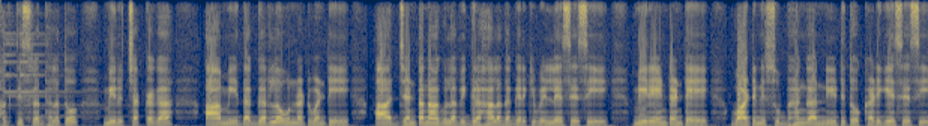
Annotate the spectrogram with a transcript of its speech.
భక్తి శ్రద్ధలతో మీరు చక్కగా ఆ మీ దగ్గర్లో ఉన్నటువంటి ఆ జంటనాగుల విగ్రహాల దగ్గరికి వెళ్ళేసేసి మీరేంటంటే వాటిని శుభ్రంగా నీటితో కడిగేసేసి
